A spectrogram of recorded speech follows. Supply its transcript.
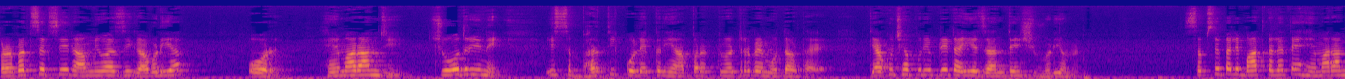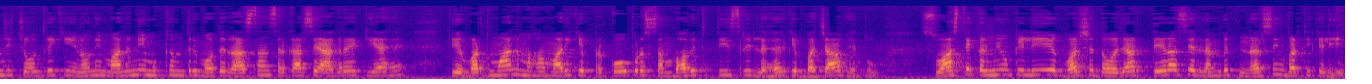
पर्वतसर से रामनिवास जी गावड़िया और हेमाराम जी चौधरी ने इस भर्ती को लेकर यहाँ पर ट्विटर पर मुद्दा उठाया। क्या कुछ है पूरी अपडेट? आइए जानते हैं इस वीडियो में। सबसे पहले बात कर लेते हैं हेमाराम जी चौधरी की। इन्होंने माननीय मुख्यमंत्री महोदय राजस्थान सरकार से आग्रह किया है कि वर्तमान महामारी के प्रकोप और संभावित तीसरी लहर के बचाव हेतु स्वास्थ्य कर्मियों के लिए वर्ष 2013 से लंबित नर्सिंग भर्ती के लिए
